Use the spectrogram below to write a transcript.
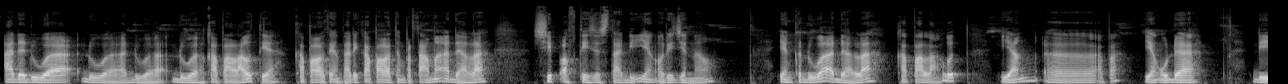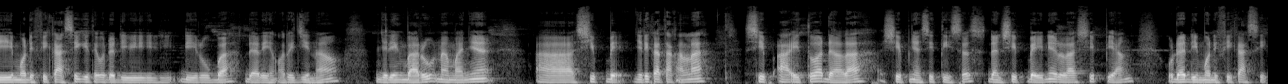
ada dua dua dua dua kapal laut ya. Kapal laut yang tadi kapal laut yang pertama adalah ship of Theseus tadi yang original. Yang kedua adalah kapal laut yang uh, apa? Yang udah dimodifikasi gitu udah di, di, dirubah dari yang original menjadi yang baru namanya uh, ship B. Jadi katakanlah ship A itu adalah shipnya si Theseus dan ship B ini adalah ship yang udah dimodifikasi.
